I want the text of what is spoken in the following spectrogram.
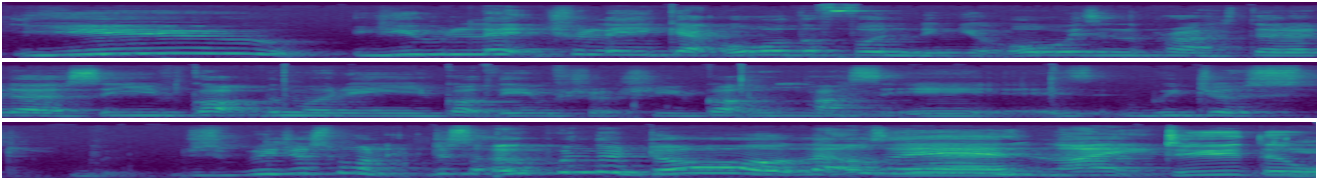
you you literally get all the funding. You're always in the press. Da, da, da. So you've got the money, you've got the infrastructure, you've got the mm. capacity. It's, we just just- we just want to just open the door, let us Yeah, in. Like do the Yeah.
